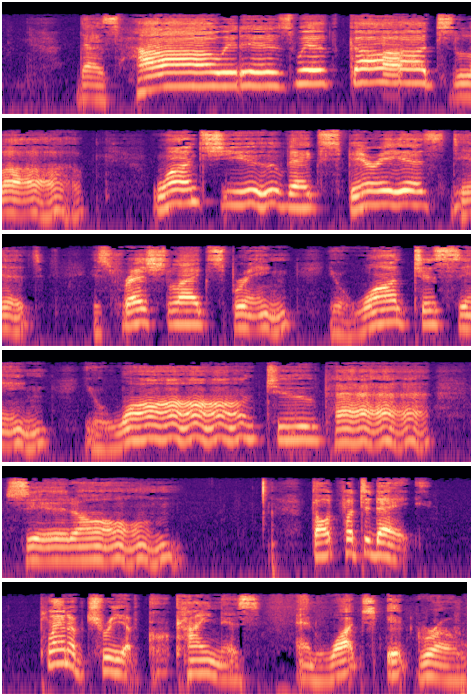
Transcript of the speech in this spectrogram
That's how it is with God's love. Once you've experienced it, it's fresh like spring. You want to sing you want to pass it on. Thought for today. Plant a tree of kindness and watch it grow.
